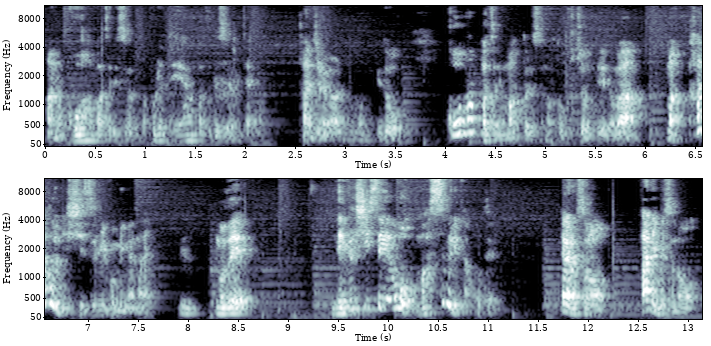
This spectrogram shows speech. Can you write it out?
あの、高反発ですよとか、これ低反発ですよみたいな感じのがあると思うんだけど、高反発のマットレスの特徴っていうのは、まあ、角に沈み込みがないうんので、寝る姿勢をまっすぐに保てる。だからその、ある意味その、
